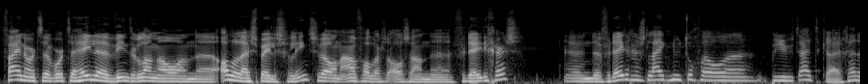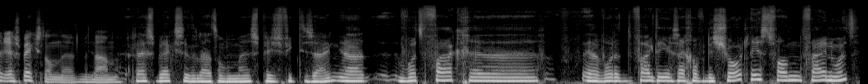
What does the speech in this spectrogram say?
Feyenoord eh, wordt de hele winter lang al aan eh, allerlei spelers gelinkt. Zowel aan aanvallers als aan eh, verdedigers. De verdedigers lijkt nu toch wel eh, prioriteit te krijgen. Hè? De respects dan eh, met name. rechtsbacks inderdaad om eh, specifiek te zijn. Ja, wordt vaak, worden vaak dingen gezegd over de shortlist van Feyenoord.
